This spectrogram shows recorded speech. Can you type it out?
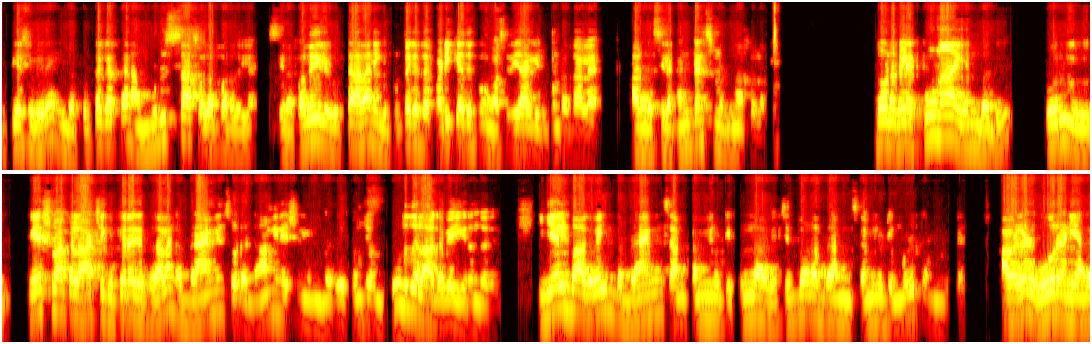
இப்பயே சொல்லிடுறேன். இந்த புத்தகத்தை நான் முழுசா சொல்ல போறது இல்லை சில பகுதியில விட்டாதான் நீங்க புத்தகத்தை படிக்கிறதுக்கும் வசதியாக இருக்குன்றதால அதோட சில கண்டென்ட்ஸ் மட்டும்தான் சொல்ல தோழர்களே பூனா என்பது ஒரு பேஷ்வாக்கள் ஆட்சிக்கு பிறகு இருக்கிறதால அங்க பிராமின்ஸோட டாமினேஷன் என்பது கொஞ்சம் கூடுதலாகவே இருந்தது. இயல்பாகவே இந்த பிராமின்ஸ் கம்யூனிட்டி ஃபுல்லாகவே சித்தோன பிராமின்ஸ் கம்யூனிட்டி முழுக்க முழுக்க அவர்கள் ஓர் அணியாக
